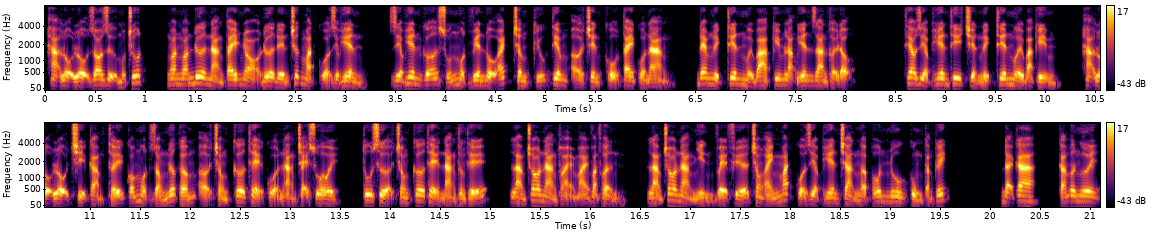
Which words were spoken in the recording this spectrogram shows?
Hạ lộ lộ do dự một chút, ngoan ngoan đưa nàng tay nhỏ đưa đến trước mặt của diệp hiên. Diệp hiên gỡ xuống một viên độ ách châm cứu tiêm ở trên cổ tay của nàng đem lịch thiên mười ba kim lặng yên gian khởi động. Theo diệp hiên thi triển lịch thiên mười ba kim, hạ lộ lộ chỉ cảm thấy có một dòng nước cấm ở trong cơ thể của nàng chảy xuôi, tu sửa trong cơ thể nàng thương thế, làm cho nàng thoải mái và phần làm cho nàng nhìn về phía trong ánh mắt của diệp hiên tràn ngập ôn nhu cùng cảm kích. Đại ca, cảm ơn ngươi.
